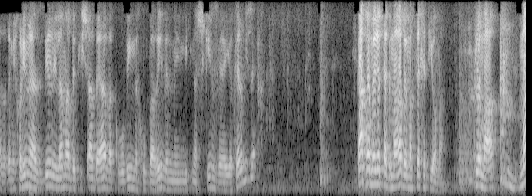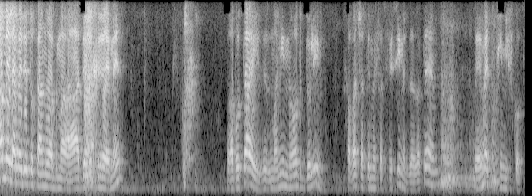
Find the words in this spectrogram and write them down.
אז אתם יכולים להסביר לי למה בתשעה באב הקרובים מחוברים ומתנשקים ויותר מזה? כך אומרת הגמרא במסכת יומא. כלומר, מה מלמדת אותנו הגמרא? דרך רמז? רבותיי, זה זמנים מאוד גדולים, חבל שאתם מפספסים את זה, אז אתם באמת צריכים לבכות.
